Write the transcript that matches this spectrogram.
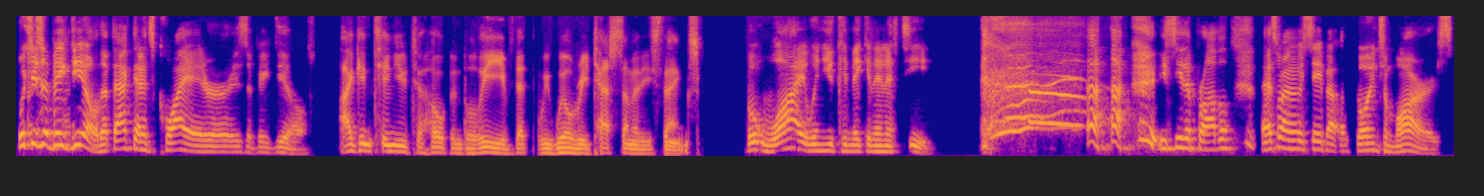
Which is a big deal. The fact that it's quieter is a big deal. I continue to hope and believe that we will retest some of these things. But why when you can make an NFT? you see the problem? That's what I always say about going to Mars.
